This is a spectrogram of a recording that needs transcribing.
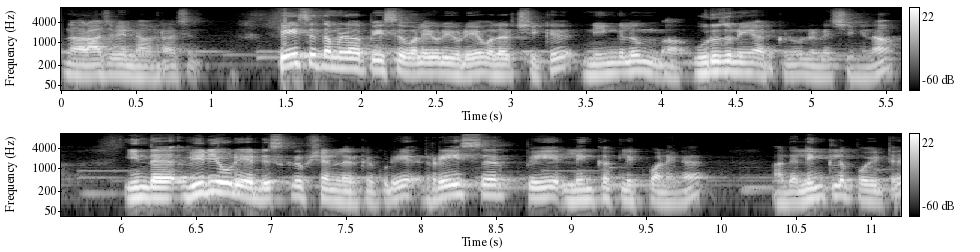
நான் ராஜவேல் நாகராஜன். பேசு தமிழா பேசு வலையொலியுடைய வளர்ச்சிக்கு நீங்களும் அஹ், உறுதுணையா இருக்கணும்னு நினைச்சீங்கன்னா இந்த வீடியோடைய டிஸ்கிரிப்ஷனில் இருக்கக்கூடிய ரேசர் பே லிங்கை கிளிக் பண்ணுங்க. அந்த லிங்க்ல போயிட்டு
